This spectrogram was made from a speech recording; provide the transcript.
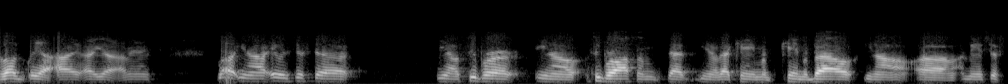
well, yeah, I, I, yeah, I mean, well, you know, it was just a, you know, super, you know, super awesome that you know that came came about. You know, uh, I mean, it's just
